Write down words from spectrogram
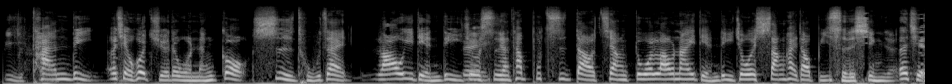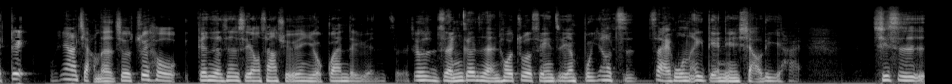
必。贪利，而且会觉得我能够试图再捞一点利，就是他不知道这样多捞那一点利就会伤害到彼此的信任。而且对我现在讲的，就最后跟人生实用商学院有关的原则，就是人跟人或做生意之间，不要只在乎那一点点小利害。其实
